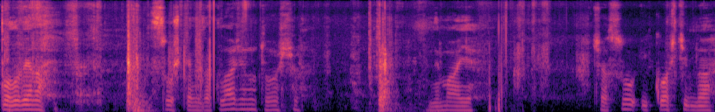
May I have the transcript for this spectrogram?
половина сушки не закладено, тому що немає часу і коштів на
